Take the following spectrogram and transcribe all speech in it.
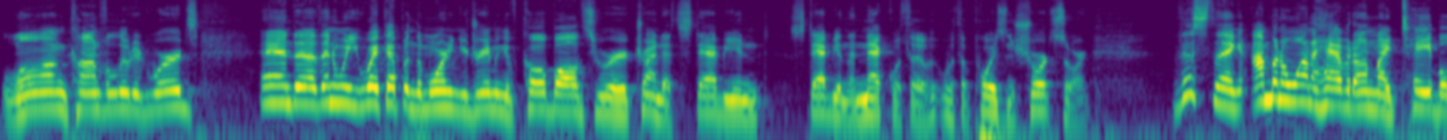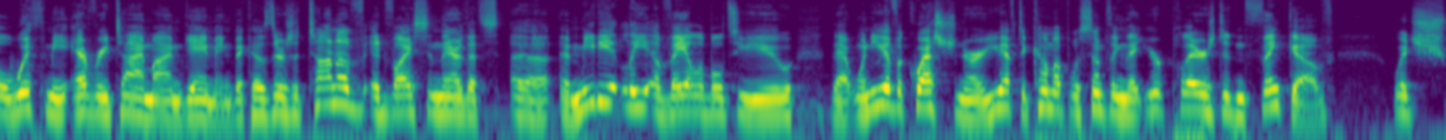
long, convoluted words. And uh, then when you wake up in the morning, you're dreaming of kobolds who are trying to stab you stab you in the neck with a with a poisoned short sword. This thing, I'm going to want to have it on my table with me every time I'm gaming because there's a ton of advice in there that's uh, immediately available to you. That when you have a question or you have to come up with something that your players didn't think of, which,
